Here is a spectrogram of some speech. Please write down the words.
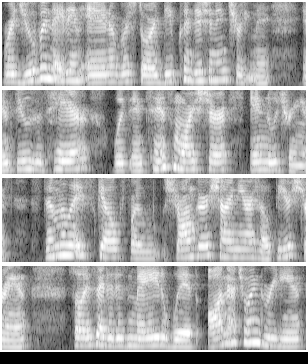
Rejuvenating and restore deep conditioning treatment. Infuses hair with intense moisture and nutrients. Stimulates scalp for stronger, shinier, healthier strands. So it said it is made with all natural ingredients,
